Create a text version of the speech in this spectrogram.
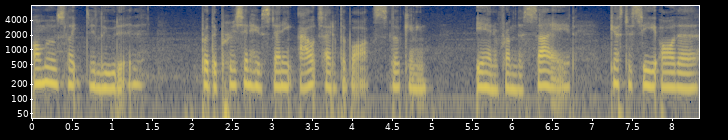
almost like deluded. But the person who's standing outside of the box, looking in from the side, gets to see all the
